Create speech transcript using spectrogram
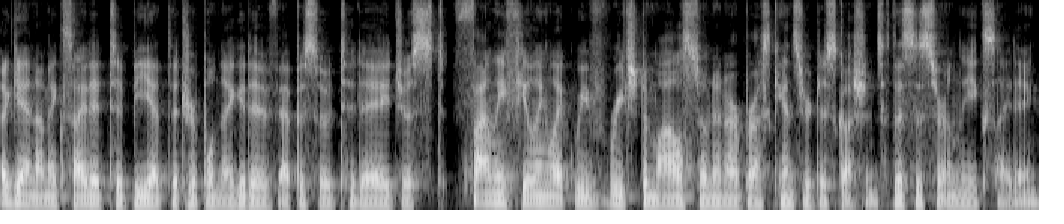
Again, I'm excited to be at the triple negative episode today. Just finally feeling like we've reached a milestone in our breast cancer discussion. So this is certainly exciting.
